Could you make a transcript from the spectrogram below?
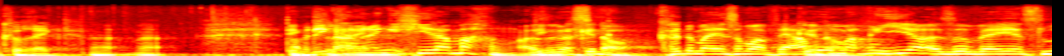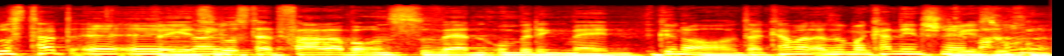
Korrekt. Ja, ja. Aber den kann eigentlich jeder machen. Also das genau. könnte man jetzt nochmal Werbung genau. machen hier. Also wer jetzt Lust hat, äh, äh wer jetzt Lust hat, Fahrer bei uns zu werden, unbedingt melden. Genau, da kann man also man kann den schnell Wir machen.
